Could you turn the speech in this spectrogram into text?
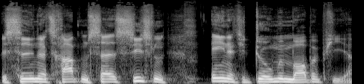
Ved siden af trappen sad Sissel, en af de dumme mobbepiger.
